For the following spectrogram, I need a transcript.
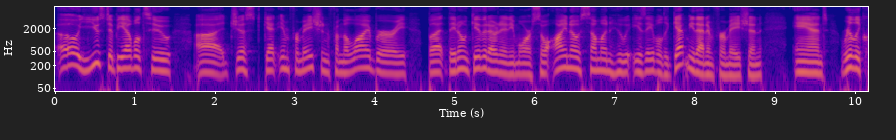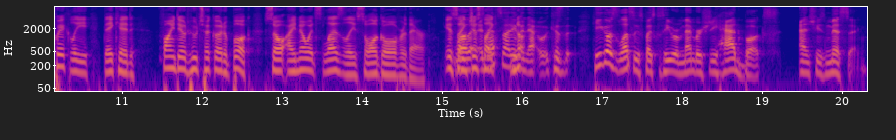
oh, you used to be able to uh, just get information from the library, but they don't give it out anymore. So I know someone who is able to get me that information, and really quickly they could find out who took out a book. So I know it's Leslie, so I'll go over there. It's Well, like just like that's not no- even because he goes to Leslie's place because he remembers she had books and she's missing.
